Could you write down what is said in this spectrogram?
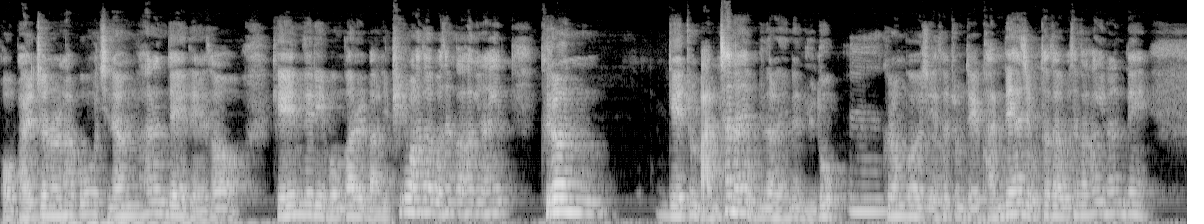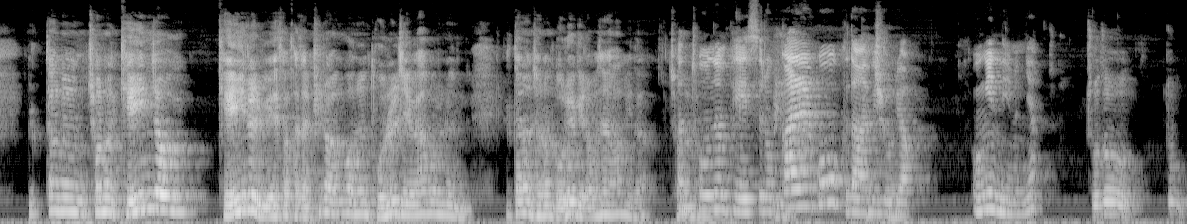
어, 발전을 하고 진행하는 데에 대해서 개인들이 뭔가를 많이 필요하다고 생각하긴 하긴 그런 게 좀 많잖아요. 우리나라에는 유독 음, 그런 거에 대해서 좀 되게 관대하지 못하다고 생각하긴 하는데 일단은 저는 개인적 개인을 위해서 가장 필요한 거는 돈을 제외하고는 일단은 저는 노력이라고 생각합니다. 저는 돈은 베이스로 깔고 그 다음에 그쵸. 노력. 웅이님은요? 저도 좀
